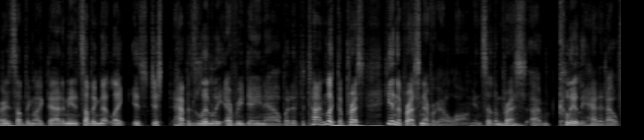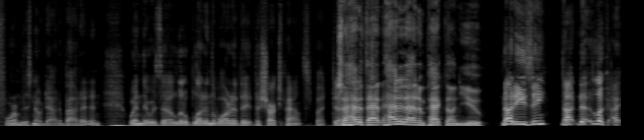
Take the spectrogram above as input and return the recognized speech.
or something like that. I mean, it's something that like is just happens literally every day now. But at the time, look, the press, he and the press never got along, and so the press uh, clearly had it out for him. There's no doubt about it. And when there was a little blood in the water, the, the sharks pounced. But uh, so how did that how did that impact on you? not easy. Not look. I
